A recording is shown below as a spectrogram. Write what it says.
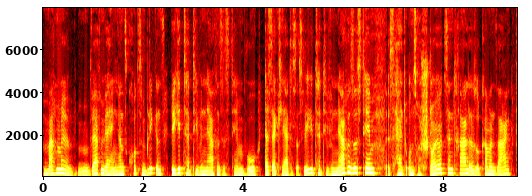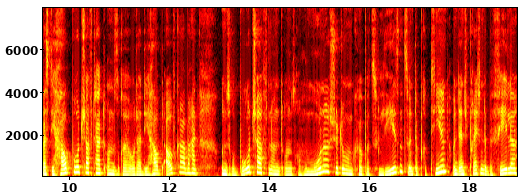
wir, werfen wir einen ganz kurzen Blick ins vegetative Nervensystem, wo das erklärt ist. Das vegetative Nervensystem ist halt unsere Steuerzentrale, so kann man sagen, was die Hauptbotschaft hat, unsere oder die Hauptaufgabe hat unsere Botschaften und unsere Hormonausschüttung im Körper zu lesen, zu interpretieren und entsprechende Befehle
